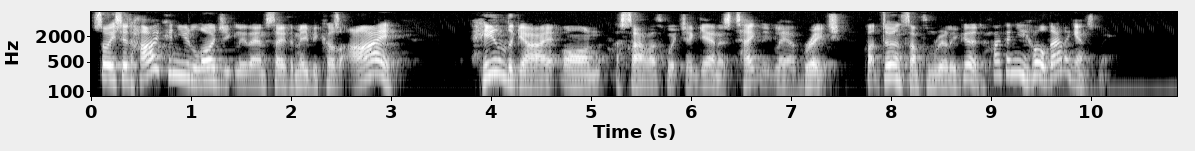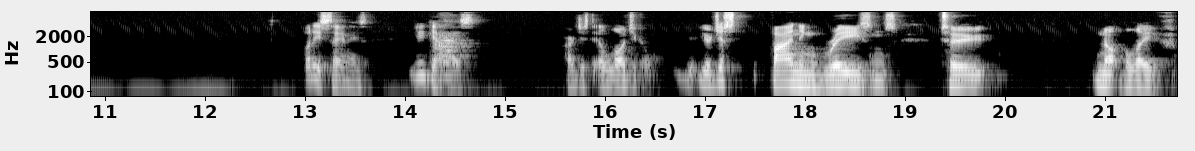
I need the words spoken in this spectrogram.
So he said, How can you logically then say to me, because I healed a guy on a Sabbath, which again is technically a breach, but doing something really good, how can you hold that against me? What he's saying is, you guys are just illogical. You're just finding reasons to not believe.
